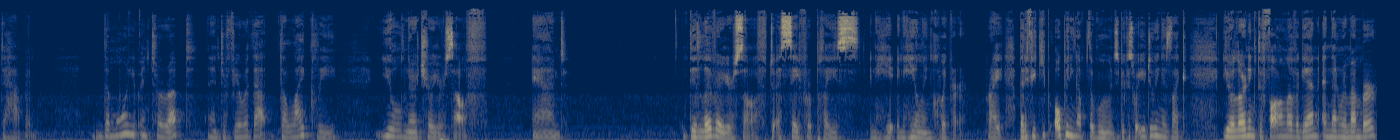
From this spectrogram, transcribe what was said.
to happen. The more you interrupt and interfere with that, the likely you'll nurture yourself and deliver yourself to a safer place in, he- in healing quicker right? But if you keep opening up the wounds because what you're doing is like you're learning to fall in love again and then remember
